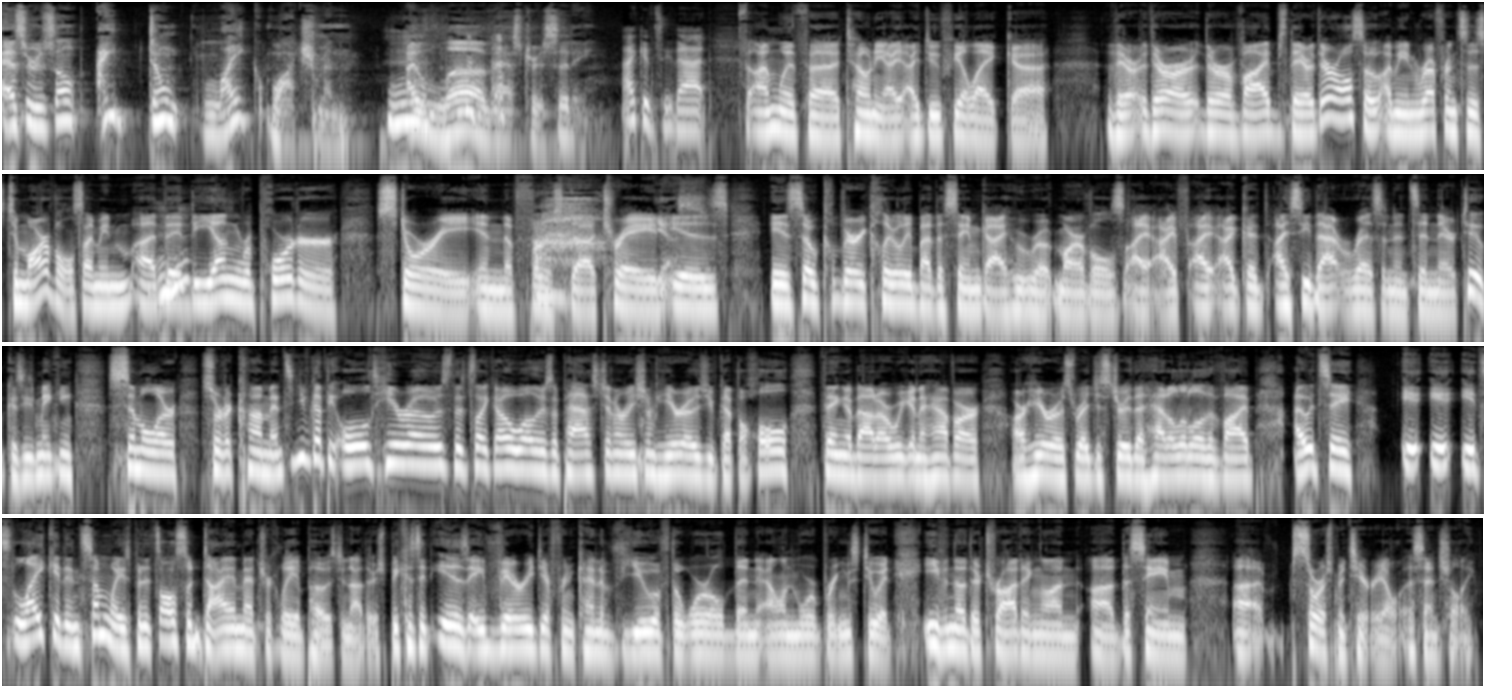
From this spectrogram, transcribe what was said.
As a result, I don't like Watchmen. I love Astro City. I can see that. I'm with uh, Tony. I, I do feel like uh, there there are there are vibes there. There are also, I mean, references to Marvels. I mean, uh, the the young reporter story in the first uh, trade Yes. is is so cl- very clearly by the same guy who wrote Marvels. I I I, I could I see that resonance in there too because he's making similar sort of comments. And you've got the old heroes that's like, oh well, there's a past generation of heroes. You've got the whole thing about are we going to have our our heroes register that had a little of the vibe. I would say it, it, it's like it in some ways, but it's also diametrically opposed in others because it is a very different kind of view of the world than Alan Moore brings to it, even though they're trotting on uh, the same uh, source material, essentially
